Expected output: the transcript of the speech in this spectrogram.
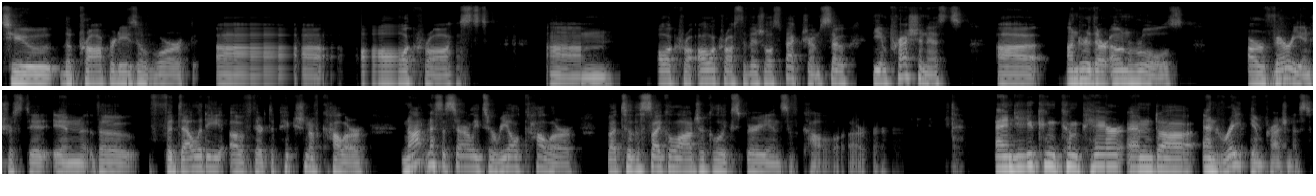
to the properties of work uh, all across um, all across all across the visual spectrum. So the impressionists, uh, under their own rules, are very interested in the fidelity of their depiction of color, not necessarily to real color, but to the psychological experience of color. And you can compare and uh, and rate the impressionists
